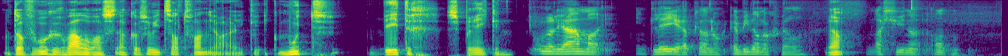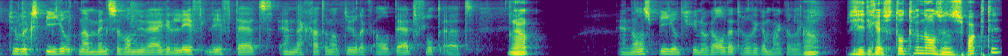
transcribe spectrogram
Wat dat vroeger wel was, dat ik zoiets had van, ja, ik, ik moet beter spreken. Wel ja, maar in het leger heb, je dat nog, heb ik dat nog wel. Ja, Omdat je je na- natuurlijk spiegelt naar mensen van je eigen leef, leeftijd en dat gaat er natuurlijk altijd vlot uit. ja, En dan spiegelt je je nog altijd wel gemakkelijk. ja. Ziet jij stotteren als een zwakte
